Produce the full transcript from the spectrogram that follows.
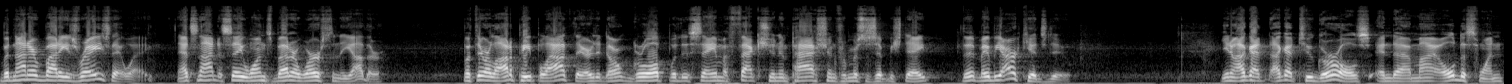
But not everybody is raised that way. That's not to say one's better or worse than the other. But there are a lot of people out there that don't grow up with the same affection and passion for Mississippi State that maybe our kids do. You know, I got I got two girls, and uh, my oldest one,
